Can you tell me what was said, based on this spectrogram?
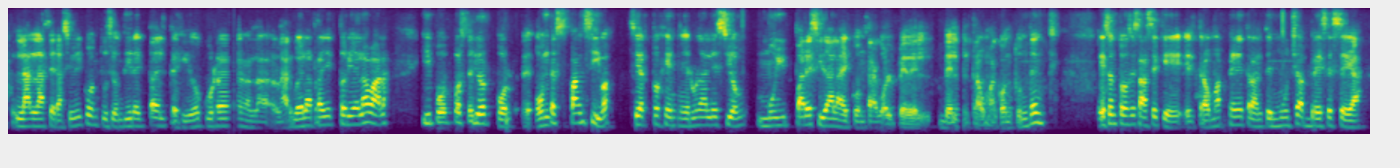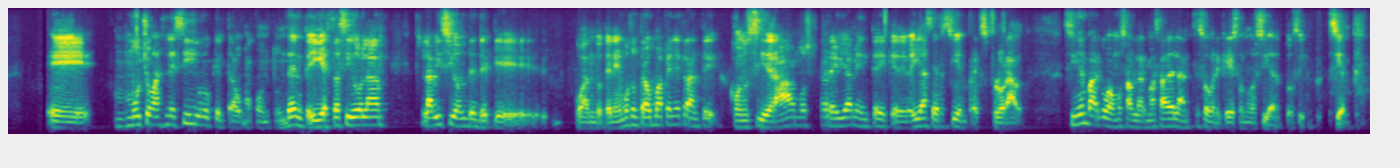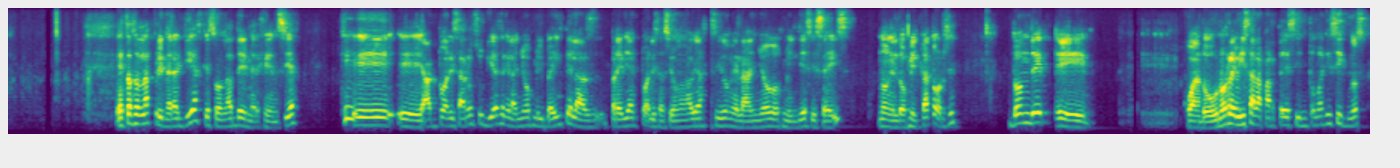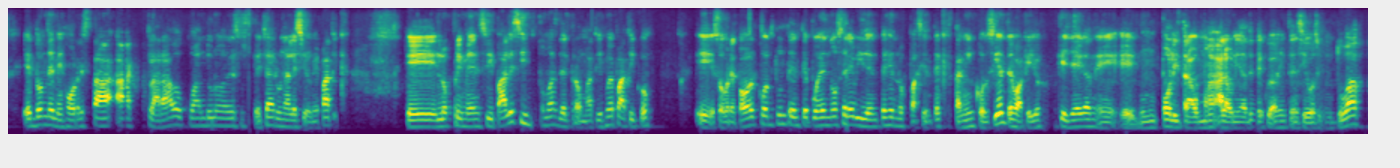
la laceración y contusión directa del tejido ocurre a lo largo de la trayectoria de la bala y por posterior por eh, onda expansiva, ¿cierto? Genera una lesión muy parecida a la de contragolpe del, del trauma contundente. Eso entonces hace que el trauma penetrante muchas veces sea eh, mucho más lesivo que el trauma contundente. Y esta ha sido la, la visión desde que cuando tenemos un trauma penetrante considerábamos previamente que debía ser siempre explorado. Sin embargo, vamos a hablar más adelante sobre que eso no es cierto siempre. Estas son las primeras guías que son las de emergencia que eh, actualizaron sus guías en el año 2020. La previa actualización había sido en el año 2016, no, en el 2014, donde eh, cuando uno revisa la parte de síntomas y signos, es donde mejor está aclarado cuando uno debe sospechar una lesión hepática. Eh, los principales síntomas del traumatismo hepático eh, sobre todo el contundente, pueden no ser evidentes en los pacientes que están inconscientes o aquellos que llegan eh, en un politrauma a la unidad de cuidados intensivos intubados.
